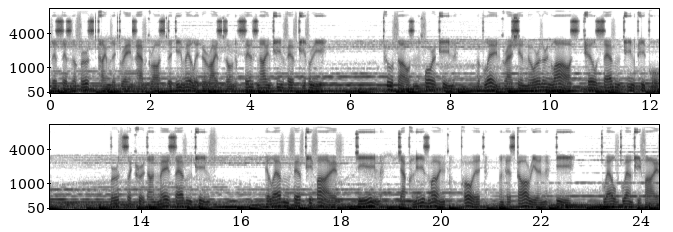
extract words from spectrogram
This is the first time the trains have crossed the demilitarized zone since 1953. 2014, a plane crash in northern Laos kills 17 people. Births occurred on May 17, 1155. Jien, Japanese monk, poet, and historian, d. 1225.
